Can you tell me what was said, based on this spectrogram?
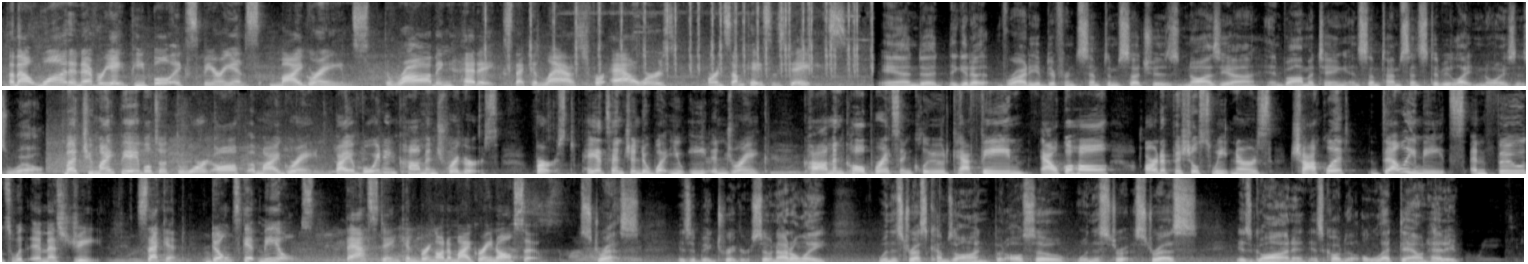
About one in every eight people experience migraines, throbbing headaches that can last for hours or in some cases days. And uh, they get a variety of different symptoms such as nausea and vomiting and sometimes sensitivity to light and noise as well. But you might be able to thwart off a migraine by avoiding common triggers. First, pay attention to what you eat and drink. Common culprits include caffeine, alcohol, artificial sweeteners, chocolate, deli meats, and foods with MSG. Second, don't skip meals. Fasting can bring on a migraine also. Stress is a big trigger. So not only when the stress comes on, but also when the stress is gone, and it's called a letdown headache.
